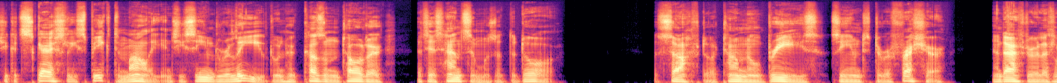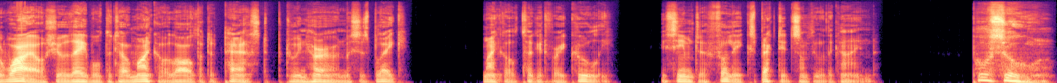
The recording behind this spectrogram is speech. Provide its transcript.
She could scarcely speak to Molly, and she seemed relieved when her cousin told her that his hansom was at the door. The soft autumnal breeze seemed to refresh her, and after a little while she was able to tell Michael all that had passed between her and Mrs. Blake. Michael took it very coolly. He seemed to have fully expected something of the kind. Poor soul!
